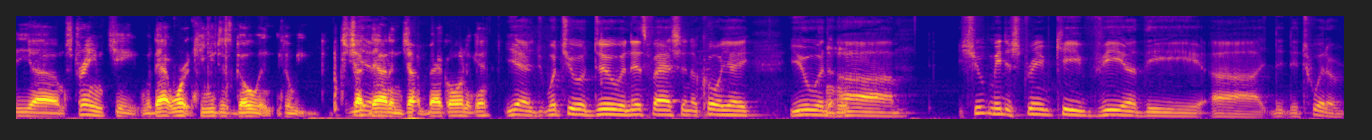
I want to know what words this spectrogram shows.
the um stream key, would that work? Can you just go and can we shut Yeah. down and jump back on again? Yeah, what you would do in this fashion, Okoye, you would Mhm. um, shoot me the stream key via the uh, the, the Twitter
